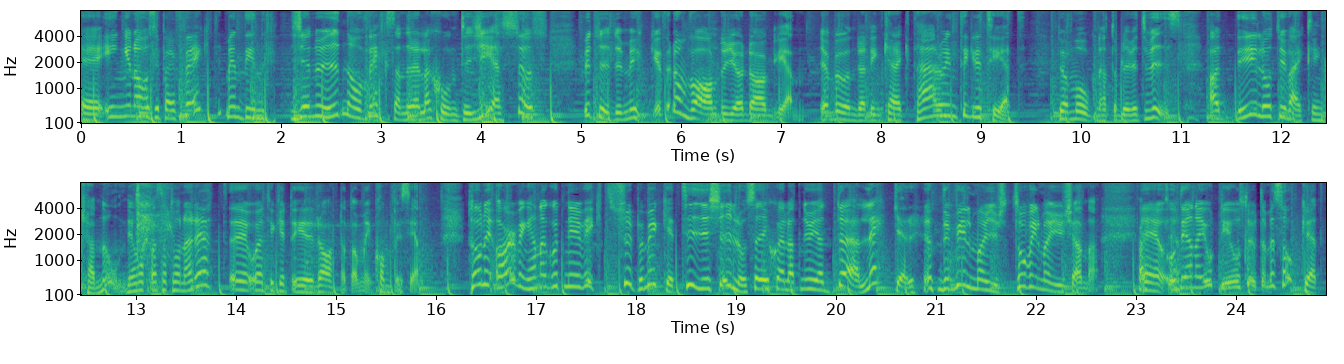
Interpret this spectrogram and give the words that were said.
Eh, ingen av oss är perfekt men din genuina och växande relation till Jesus betyder betyder mycket för de val du gör dagligen. Jag beundrar din karaktär och integritet. Du har mognat och blivit vis. Ja, det låter ju verkligen kanon. Jag hoppas att hon har rätt eh, och jag tycker att det är rart att de är kompis igen. Tony Irving han har gått ner i vikt supermycket, 10 kilo. Säger själv att nu är jag döläcker. Det vill man ju, så vill man ju känna. Eh, och det han har gjort är att sluta med sockret.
